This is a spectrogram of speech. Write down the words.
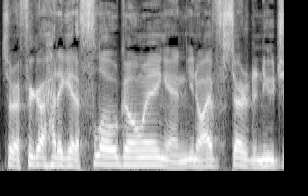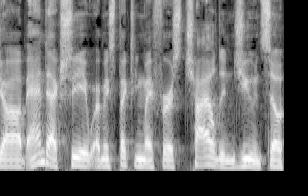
sort of figure out how to get a flow going, and you know, I've started a new job, and actually, I'm expecting my first child in June, so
